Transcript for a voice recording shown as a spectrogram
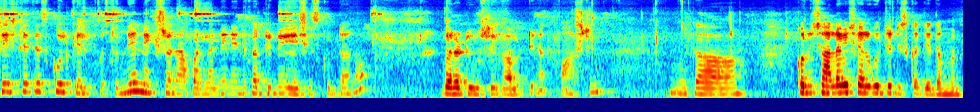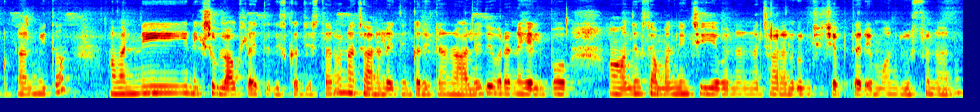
రెస్ట్ అయితే స్కూల్కి వెళ్ళిపోతుంది. నెక్స్ట్ నా పనులన్నీ నేను కంటిన్యూ చేసేసుకుంటాను. ఇవాళ ట్యూస్డే కాబట్టి నాకు ఫాస్టింగ్. ఇంకా కొన్ని చాలా విషయాల గురించి డిస్కస్ చేద్దాం అనుకుంటున్నాను మీతో. అవన్నీ నెక్స్ట్ బ్లాగ్స్లో అయితే డిస్కస్ చేస్తాను. నా ఛానల్ అయితే ఇంకా రిటర్న్ రాలేదు. ఎవరైనా హెల్ప్ అందుకు సంబంధించి ఏమైనా నా ఛానల్ గురించి చెప్తారేమో అని చూస్తున్నాను.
